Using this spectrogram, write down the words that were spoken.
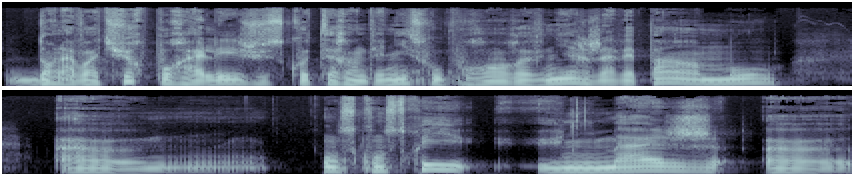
Dans la voiture, pour aller jusqu'au terrain de tennis ou pour en revenir, j'avais pas un mot on se construit une image euh,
